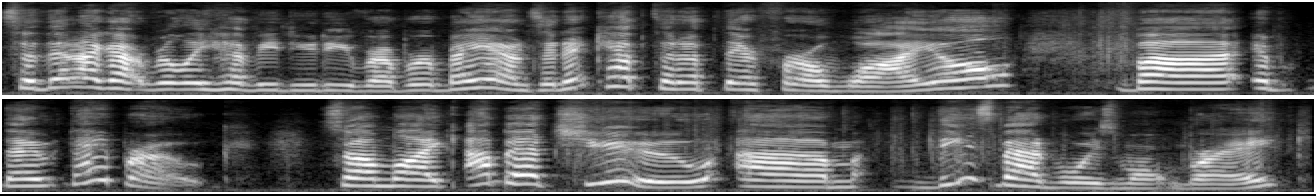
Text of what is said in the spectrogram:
So then I got really heavy duty rubber bands and it kept it up there for a while, but it, they, they broke. So I'm like, I bet you um, these bad boys won't break.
